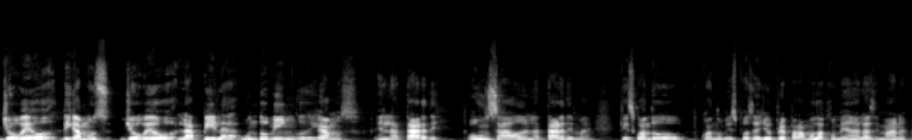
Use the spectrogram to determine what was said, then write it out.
yo veo, digamos, yo veo la pila un domingo, digamos, en la tarde, o un sábado en la tarde, mae, que es cuando, cuando mi esposa y yo preparamos la comida de la semana,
